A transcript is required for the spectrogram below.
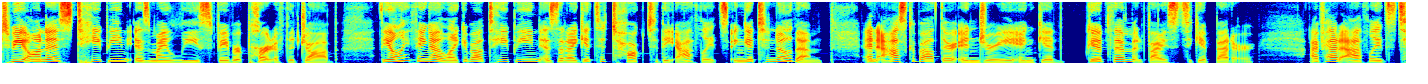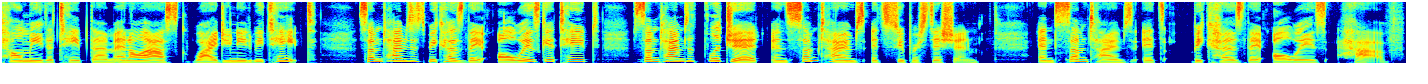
To be honest, taping is my least favorite part of the job. The only thing I like about taping is that I get to talk to the athletes and get to know them and ask about their injury and give, give them advice to get better. I've had athletes tell me to tape them, and I'll ask, Why do you need to be taped? Sometimes it's because they always get taped, sometimes it's legit, and sometimes it's superstition, and sometimes it's because they always have.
